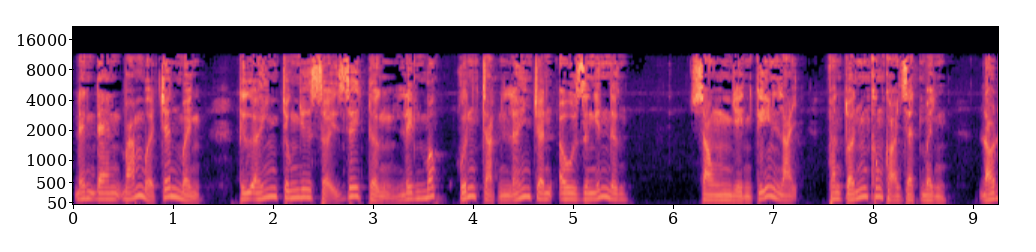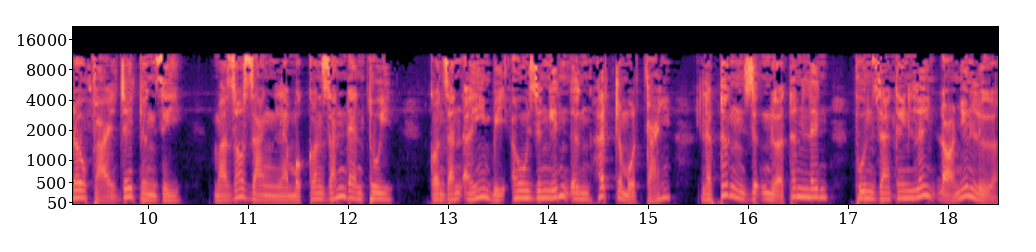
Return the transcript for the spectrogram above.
Đen đen bám ở chân mình. Thứ ấy trông như sợi dây thừng lên mốc Quấn chặt lấy chân Âu Dương Yến Đừng Xong nhìn kỹ lại, Phan Tuấn không khỏi giật mình. Đó đâu phải dây thừng gì, Mà rõ ràng là một con rắn đen thui. Con rắn ấy bị Âu Dương Yến Đừng hất cho một cái, Lập tức dựng nửa thân lên, Phun ra cây lưỡi đỏ như lửa.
